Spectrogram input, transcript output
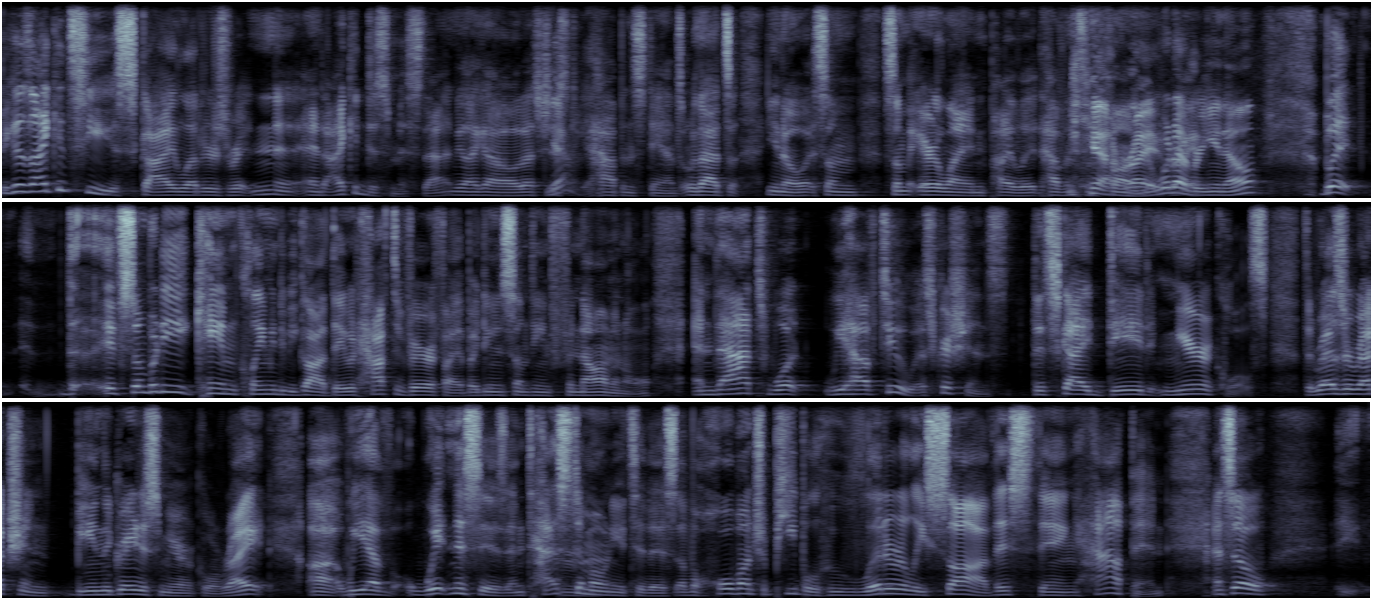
Because I could see sky letters written and, and I could dismiss that and be like, oh, that's just Yeah. happenstance. Or that's, you know, some some airline pilot having some Yeah, fun or whatever, right. you know? But if somebody came claiming to be God, they would have to verify it by doing something phenomenal. And that's what we have too as Christians. This guy did miracles. The resurrection being the greatest miracle, right? Uh, we have witnesses and testimony to this of a whole bunch of people who literally saw this thing happen. And so,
